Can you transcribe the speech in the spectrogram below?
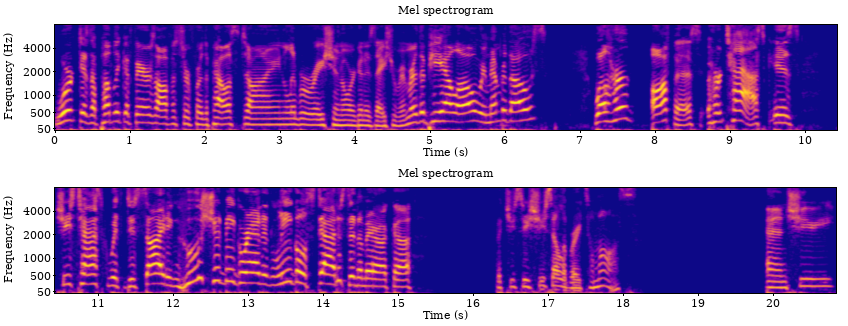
Worked as a public affairs officer for the Palestine Liberation Organization. Remember the PLO? Remember those? Well, her office, her task is she's tasked with deciding who should be granted legal status in America but you see, she celebrates Hamas. And she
